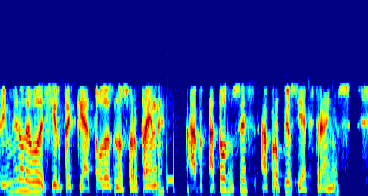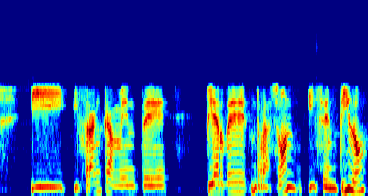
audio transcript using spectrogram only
Primero debo decirte que a todos nos sorprende, a, todos es a propios y a extraños, y, y francamente pierde razón y sentido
